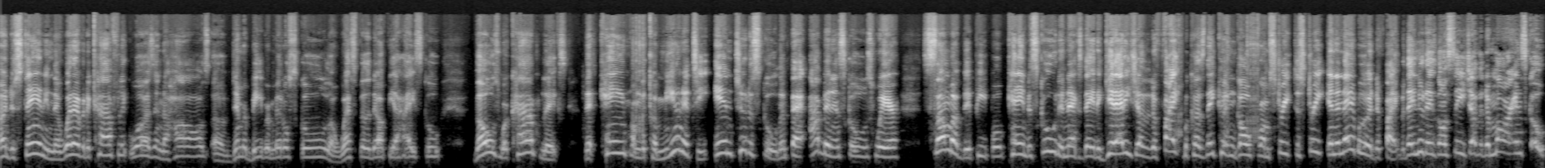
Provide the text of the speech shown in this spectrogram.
understanding that whatever the conflict was in the halls of Denver Beaver Middle School or West Philadelphia High School, those were conflicts that came from the community into the school. In fact, I've been in schools where some of the people came to school the next day to get at each other to fight because they couldn't go from street to street in the neighborhood to fight, but they knew they was to see each other tomorrow in school.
